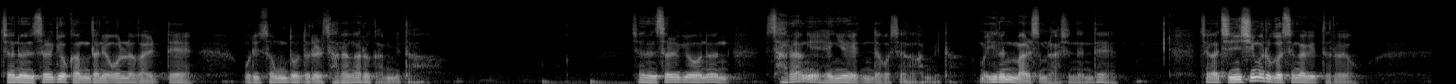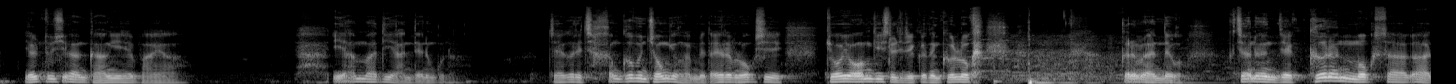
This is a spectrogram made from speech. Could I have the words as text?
저는 설교 강단에 올라갈 때 우리 성도들을 사랑하러 갑니다. 저는 설교는 사랑의 행위여야 된다고 생각합니다. 뭐 이런 말씀을 하시는데 제가 진심으로 그 생각이 들어요. 12시간 강의해봐야 야, 이 한마디 안 되는구나. 제가 그래 참 그분 존경합니다. 여러분 혹시 교회 옮기실 일 있거든 그걸로 그러면 안 되고 저는 이제 그런 목사가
